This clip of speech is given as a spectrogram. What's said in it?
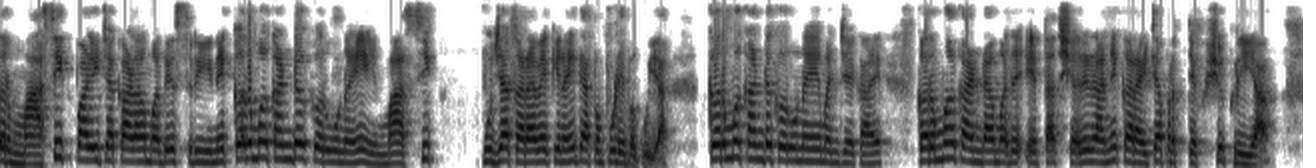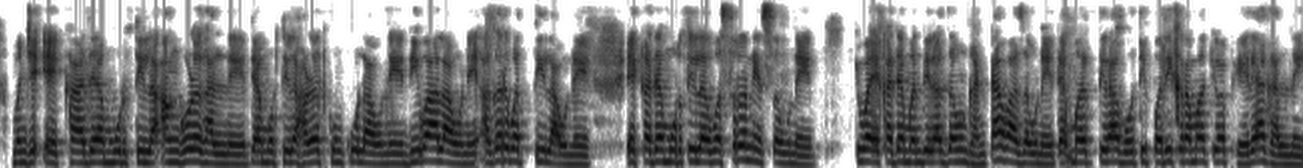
तर मासिक पाळीच्या काळामध्ये स्त्रीने कर्मकांड करू नये मासिक पूजा कराव्या की नाही ते आपण पुढे बघूया. कर्मकांड करू नये म्हणजे काय? कर्मकांडामध्ये येतात शरीराने करायच्या प्रत्यक्ष क्रिया. म्हणजे एखाद्या मूर्तीला आंघोळ घालणे त्या मूर्तीला हळद कुंकू लावणे दिवा लावणे अगरबत्ती लावणे एखाद्या मूर्तीला वस्त्र नेसवणे किंवा एखाद्या मंदिरात जाऊन घंटा वाजवणे त्या मंदिराभोवती परिक्रमा किंवा फेऱ्या घालणे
